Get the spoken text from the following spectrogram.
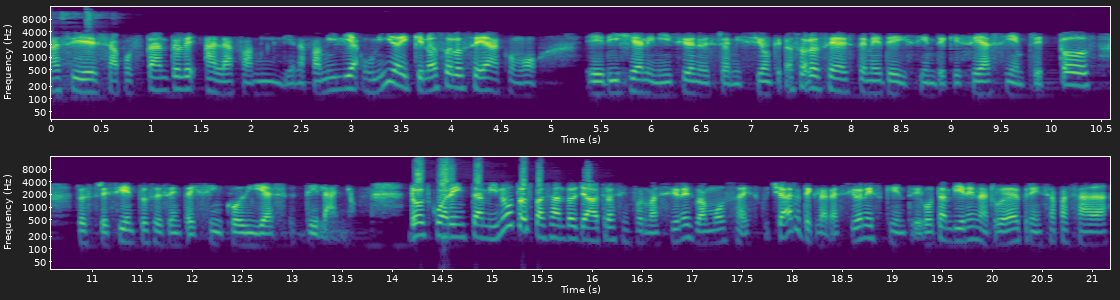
Así es, apostándole a la familia, la familia unida y que no solo sea como eh, dije al inicio de nuestra misión, que no solo sea este mes de diciembre, que sea siempre, todos los 365 días del año. Dos cuarenta minutos, pasando ya a otras informaciones, vamos a escuchar declaraciones que entregó también en la rueda de prensa pasada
